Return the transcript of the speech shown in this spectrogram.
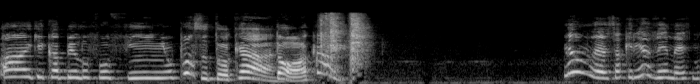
Ai, que cabelo fofinho. Posso tocar? Toca. Não, eu só queria ver mesmo.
